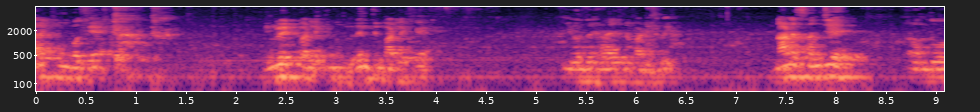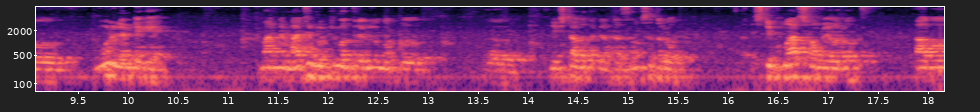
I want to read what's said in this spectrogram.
ಕಾರ್ಯಕ್ರಮದ ಬಗ್ಗೆ ಇನ್ವೈಟ್ ಮಾಡಲಿಕ್ಕೆ ಮತ್ತು ವಿನಂತಿ ಮಾಡಲಿಕ್ಕೆ ಈ ಒಂದು ಆಯೋಜನೆ ಮಾಡಿದ್ವಿ. ನಾಳೆ ಸಂಜೆ ಒಂದು ಮೂರು ಗಂಟೆಗೆ ಮಾನ್ಯ ಮಾಜಿ ಮುಖ್ಯಮಂತ್ರಿಗಳು ಮತ್ತು ನೆಕ್ಸ್ಟ್ ಆಗತಕ್ಕಂಥ ಸಂಸದರು ಎಚ್ ಡಿ ಕುಮಾರಸ್ವಾಮಿ ಅವರು ಹಾಗೂ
